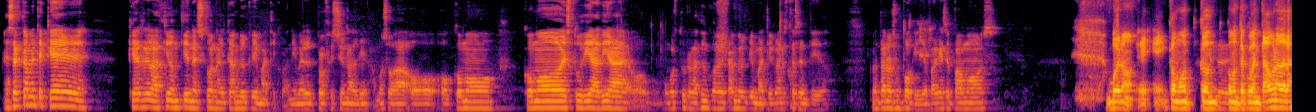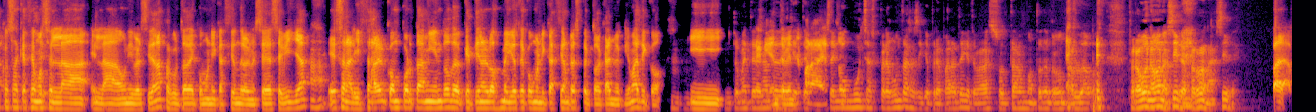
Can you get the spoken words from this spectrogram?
exactamente qué, qué, relación tienes con el cambio climático a nivel profesional, digamos, o, o, cómo, cómo es tu día a día, o cómo es tu relación con el cambio climático en este sentido. Cuéntanos un poquillo para que sepamos bueno, eh, eh, como, te comentaba, una de las cosas que hacemos en, la, universidad, en la Facultad de Comunicación de la Universidad de Sevilla, es analizar el comportamiento de, que tienen los medios de comunicación respecto al cambio climático. Y evidentemente para esto. Tengo muchas preguntas, así que prepárate que te vas a soltar un montón de preguntas luego. Pero bueno, bueno, sigue, perdona, sigue.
